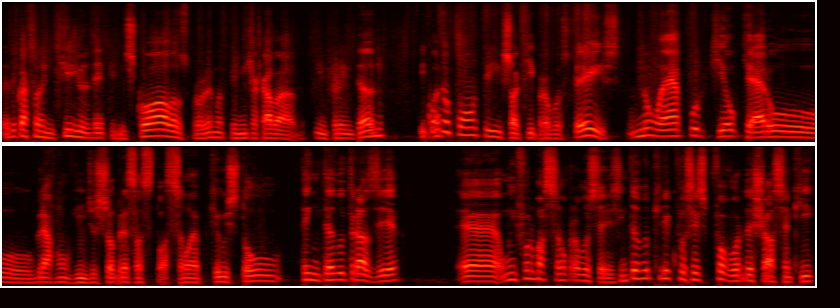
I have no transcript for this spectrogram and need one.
educação de filhos dentro de escola, os problemas que a gente acaba enfrentando. E quando eu conto isso aqui para vocês, não é porque eu quero gravar um vídeo sobre essa situação, é porque eu estou tentando trazer é, uma informação para vocês. Então eu queria que vocês, por favor, deixassem aqui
